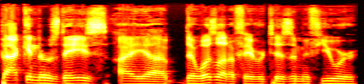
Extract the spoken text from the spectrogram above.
back in those days, I, uh, there was a lot of favoritism. If you were,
